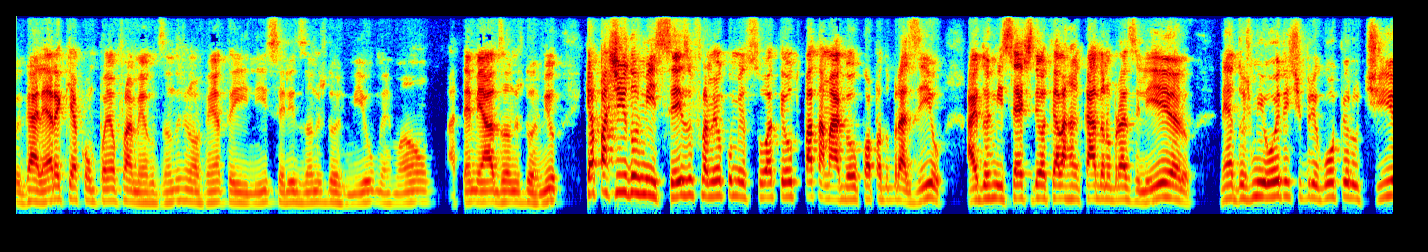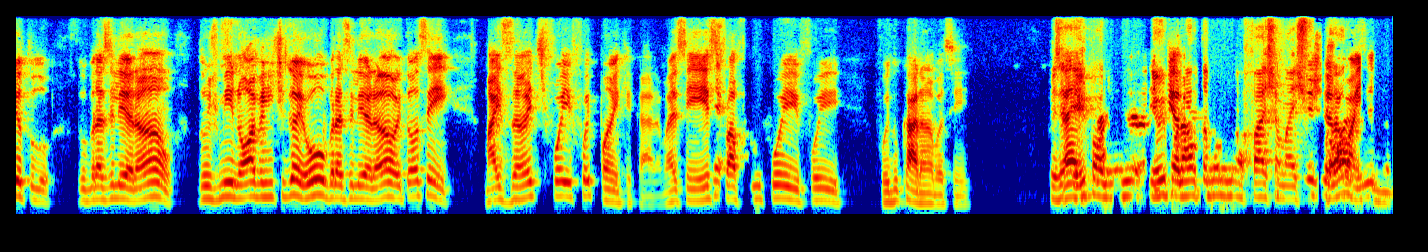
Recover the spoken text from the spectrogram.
galera que acompanha o Flamengo dos anos 90 e início ali dos anos 2000, meu irmão, até meados dos anos 2000, que a partir de 2006 o Flamengo começou a ter outro patamar, ganhou Copa do Brasil, aí 2007 deu aquela arrancada no Brasileiro, né, 2008 a gente brigou pelo título do Brasileirão, 2009 a gente ganhou o Brasileirão, então assim, mas antes foi, foi punk, cara, mas assim, esse É. Fla-Flu foi, foi, foi do caramba, assim. Pois É, é, eu e Paulinho, eu e Paulinho estamos numa faixa mais geral ainda.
